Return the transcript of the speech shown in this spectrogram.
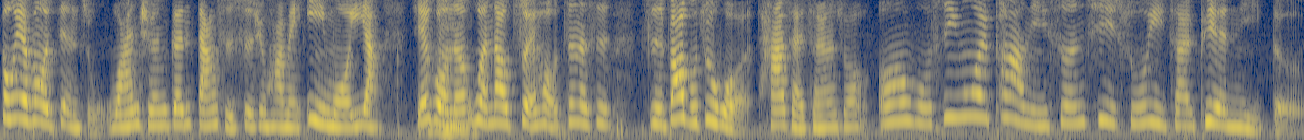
工业风的建筑，完全跟当时视讯画面一模一样。结果呢，问到最后真的是纸包不住火，他才承认说：“哦，我是因为怕你生气，所以才骗你的。”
